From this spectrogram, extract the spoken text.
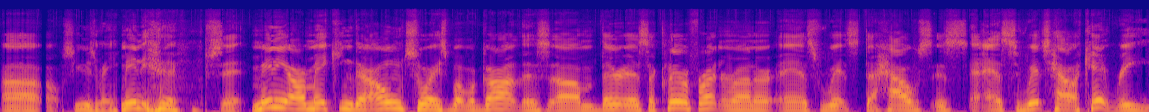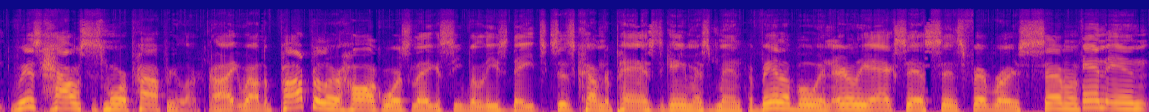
Uh, oh, excuse me. Many. shit. Many are making their own choice, but regardless, um, there is a clear front runner as which the house is as which how I can't read. Which house is more popular? All right. Well, the popular Hogwarts Legacy release dates since come to pass, the game has been available in early access since February 7th, and in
